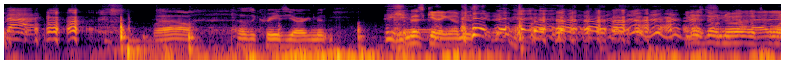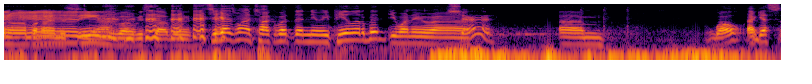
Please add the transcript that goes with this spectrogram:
back. Wow, that was a crazy argument. I'm just kidding. I'm just kidding. you guys don't know what's going on behind the scenes while we stop. with- So you guys want to talk about the new EP a little bit? Do you want to? Uh, Sure. Um, well, I guess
